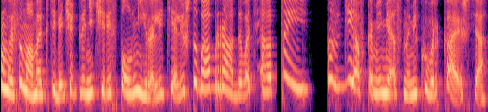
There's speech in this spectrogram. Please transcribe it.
«Мы с мамой к тебе чуть ли не через полмира летели, чтобы обрадовать, а ты...» С девками местными кувыркаешься!»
